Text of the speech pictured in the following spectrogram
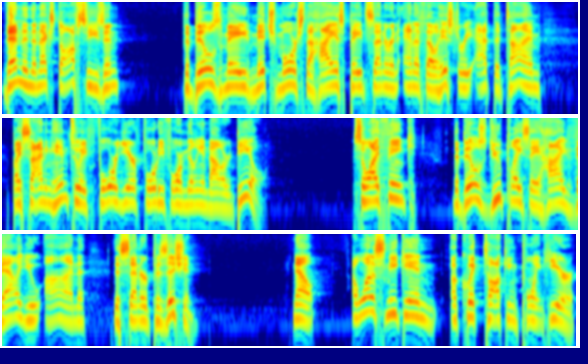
Then in the next offseason, the Bills made Mitch Morse the highest paid center in NFL history at the time by signing him to a four year, $44 million deal. So I think the Bills do place a high value on the center position. Now, I want to sneak in a quick talking point here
